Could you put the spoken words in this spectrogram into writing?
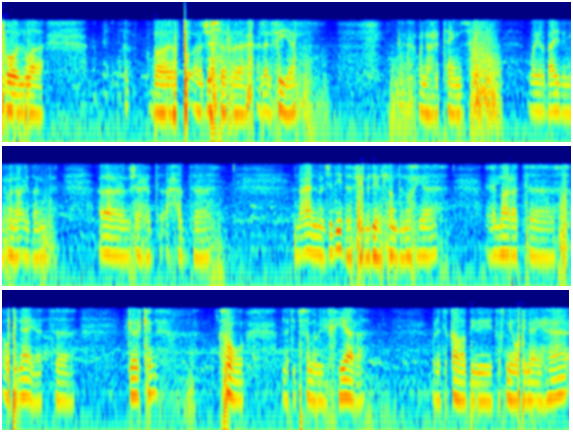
بول و وجسر الألفية ونهر التيمز وغير بعيد من هنا أيضا آه، نشاهد أحد المعالم الجديدة في مدينة لندن وهي عمارة آه، أو بناية جيركن أو التي تسمى بالخيارة والتي قام بتصميم وبنائها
